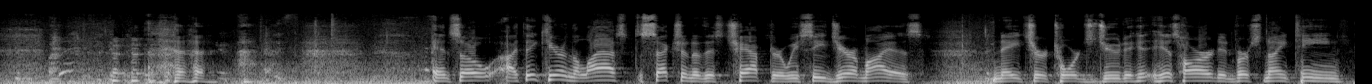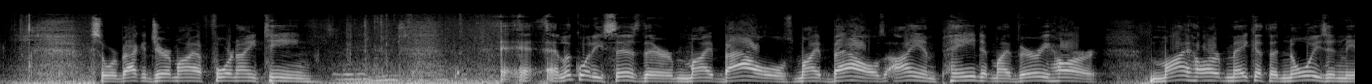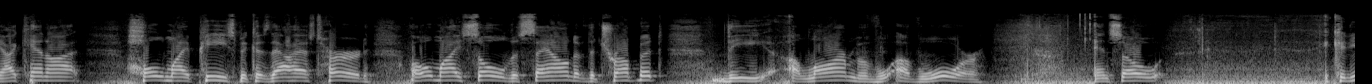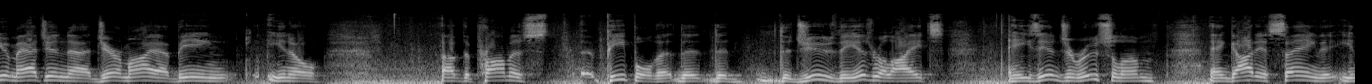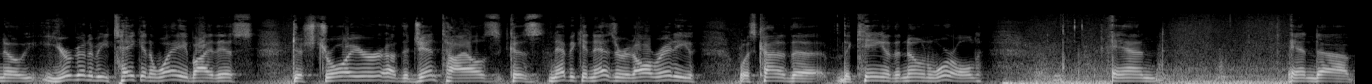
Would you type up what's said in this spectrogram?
and so I think here in the last section of this chapter we see Jeremiah's nature towards Judah, his heart in verse 19. So we're back at Jeremiah 4:19. And look what he says there, my bowels, my bowels, I am pained at my very heart. My heart maketh a noise in me. I cannot hold my peace because thou hast heard, O my soul, the sound of the trumpet, the alarm of, of war. And so can you imagine uh, Jeremiah being, you know, of the promised people, the, the, the, the Jews, the Israelites, he's in Jerusalem, and God is saying that, you know, you're going to be taken away by this destroyer of the Gentiles, because Nebuchadnezzar had already was kind of the, the king of the known world. And, and, uh,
